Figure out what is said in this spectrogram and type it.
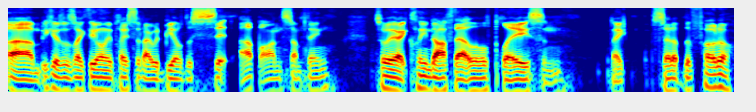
um, because it was like the only place that I would be able to sit up on something. So we like cleaned off that little place and like set up the photo.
